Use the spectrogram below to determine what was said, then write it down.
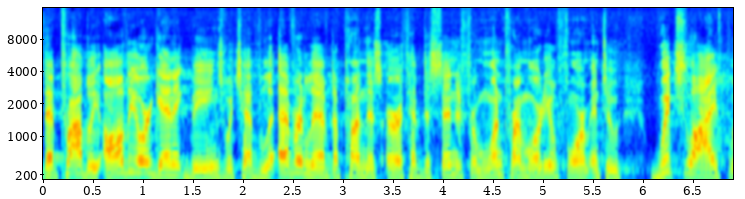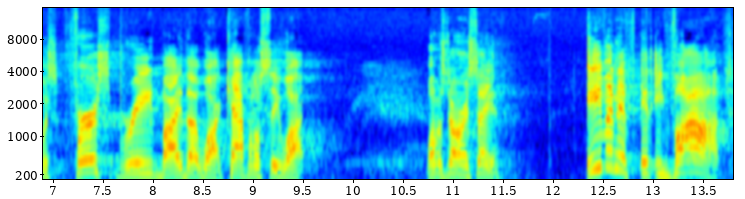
that probably all the organic beings which have li- ever lived upon this earth have descended from one primordial form into which life was first breathed by the what? Capital C what? What was Darwin saying? Even if it evolved,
